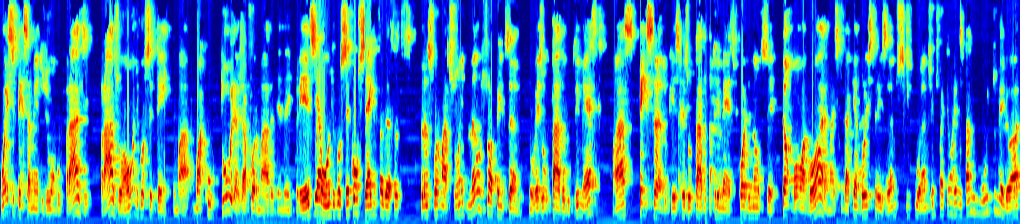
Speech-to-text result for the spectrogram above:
com esse pensamento de longo prazo, prazo, onde você tem uma, uma cultura já formada dentro da empresa e aonde você consegue fazer essas transformações, não só pensando no resultado do trimestre, mas pensando que esse resultado do trimestre pode não ser tão bom agora, mas que daqui a dois, três anos, cinco anos, a gente vai ter um resultado muito melhor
